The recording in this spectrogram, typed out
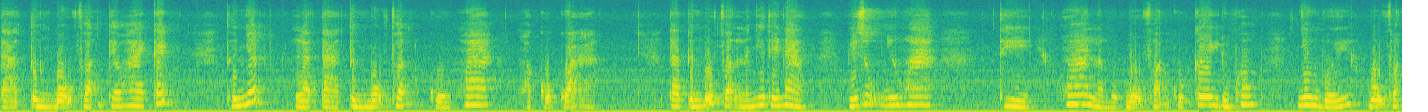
tả từng bộ phận theo hai cách. Thứ nhất là tả từng bộ phận của hoa hoặc của quả. Tả từng bộ phận là như thế nào? Ví dụ như hoa thì hoa là một bộ phận của cây đúng không? Nhưng với bộ phận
